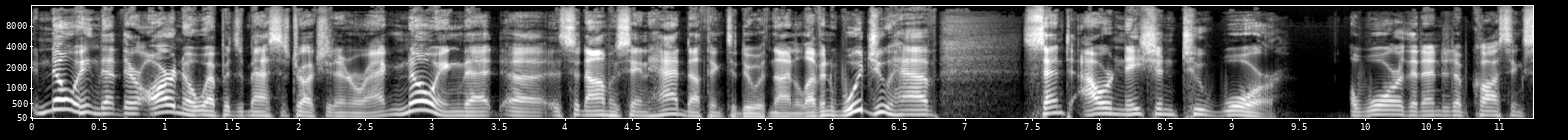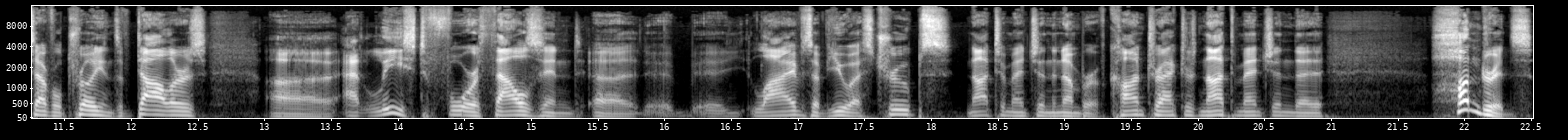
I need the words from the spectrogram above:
knowing that there are no weapons of mass destruction in Iraq, knowing that uh, Saddam Hussein had nothing to do with 9 11, would you have sent our nation to war? A war that ended up costing several trillions of dollars, uh, at least 4,000 uh, uh, lives of U.S. troops, not to mention the number of contractors, not to mention the hundreds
